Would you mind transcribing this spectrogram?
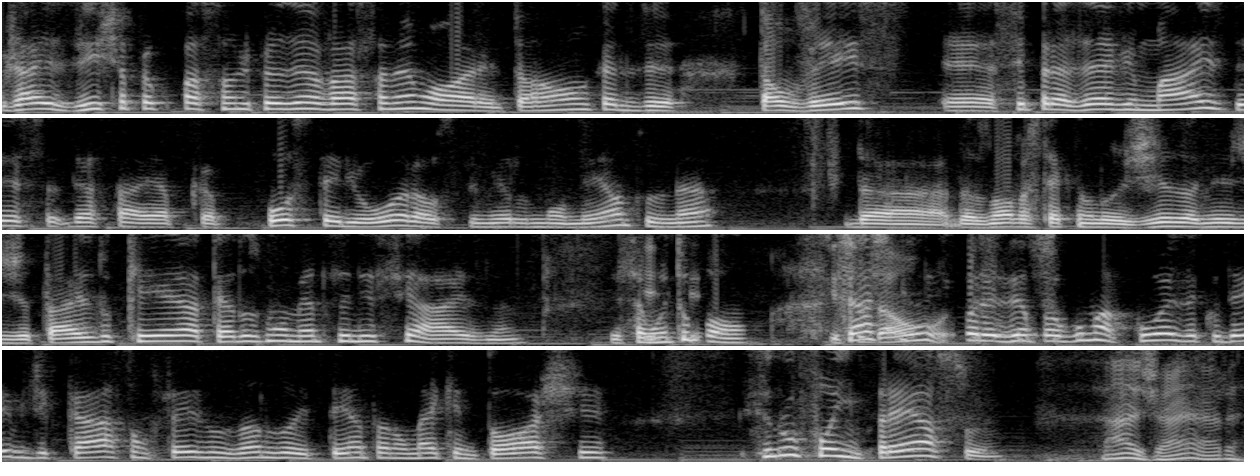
já existe a preocupação de preservar essa memória. Então, quer dizer, talvez é, se preserve mais desse, dessa época posterior aos primeiros momentos, né, da, das novas tecnologias, das mídias digitais, do que até dos momentos iniciais, né? Isso é muito bom. Você Isso acha dá que, um. por exemplo, alguma coisa que o David Carson fez nos anos 80 no Macintosh, se não for impresso, Ah, já era.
